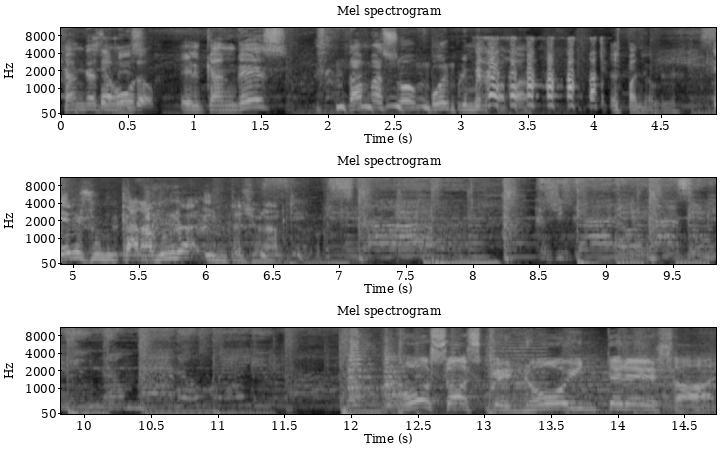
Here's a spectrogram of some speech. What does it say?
Cangas de Seguro. Onís. El cangués Damaso fue el primer papa español. Eres un cara dura impresionante. Cosas que no interesan.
